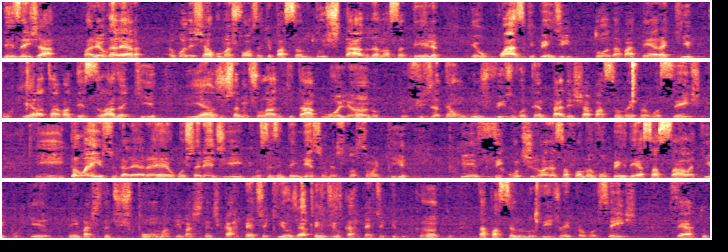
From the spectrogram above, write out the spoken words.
desejar. Valeu, galera? Eu vou deixar algumas fotos aqui passando do estado da nossa telha. Eu quase que perdi toda a bateria aqui, porque ela estava desse lado aqui e é justamente o lado que está molhando. Eu fiz até alguns vídeos, vou tentar deixar passando aí para vocês. E então é isso, galera. É, eu gostaria de que vocês entendessem a minha situação aqui, porque se continuar dessa forma eu vou perder essa sala aqui, porque tem bastante espuma, tem bastante carpete aqui. Eu já perdi o carpete aqui do canto, tá passando no vídeo aí para vocês certo?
